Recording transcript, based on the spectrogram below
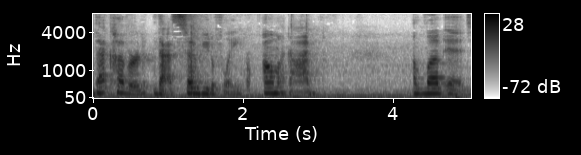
that covered that so beautifully. Oh my God. I love it.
